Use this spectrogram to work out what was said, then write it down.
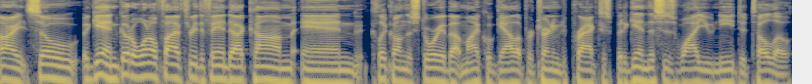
All right. So again, go to 1053thefan.com and click on the story about Michael Gallup returning to practice. But again, this is why you need to Tolo.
